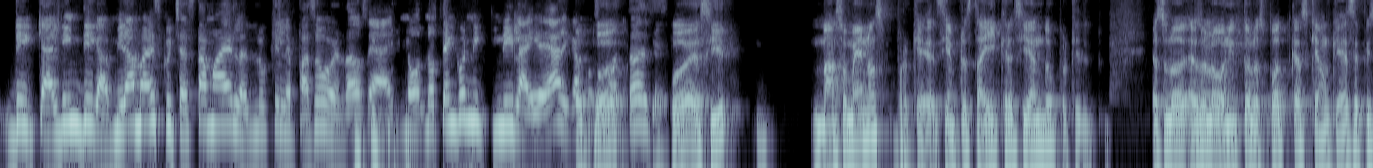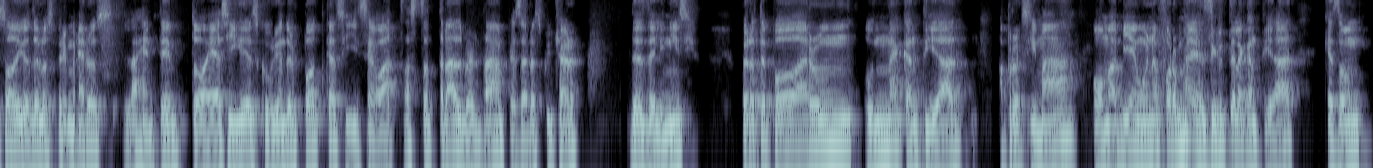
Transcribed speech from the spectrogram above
de que alguien diga, mira, ma, escucha esta madre lo que le pasó, ¿verdad? O sea, no, no tengo ni, ni la idea, digamos, puedo, cuánto es. puedo decir más o menos, porque siempre está ahí creciendo, porque eso es, lo, eso es lo bonito de los podcasts, que aunque ese episodio es de los primeros, la gente todavía sigue descubriendo el podcast y se va hasta atrás, ¿verdad? A empezar a escuchar desde el inicio. Pero te puedo dar un, una cantidad aproximada, o más bien una forma de decirte la cantidad, que son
